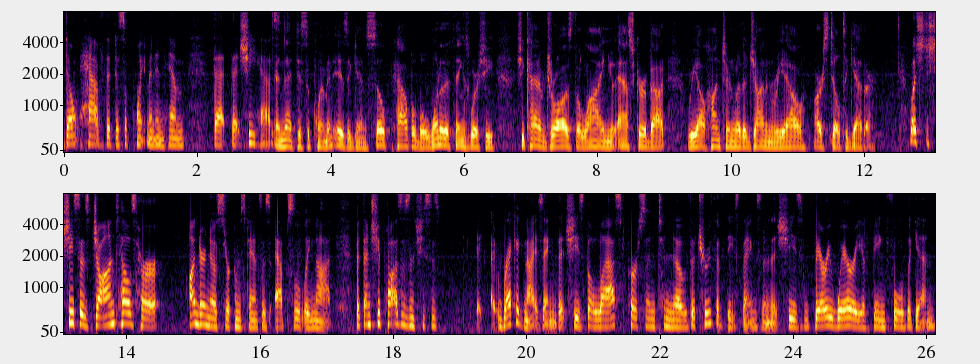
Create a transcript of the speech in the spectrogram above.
don't have the disappointment in him that, that she has. And that disappointment is again so palpable. One of the things where she she kind of draws the line. You ask her about Rielle Hunter and whether John and Rielle are still together. Well, she says John tells her under no circumstances, absolutely not. But then she pauses and she says, recognizing that she's the last person to know the truth of these things and that she's very wary of being fooled again.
